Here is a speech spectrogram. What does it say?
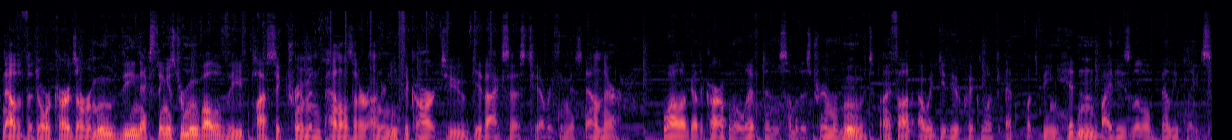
Now that the door cards are removed, the next thing is to remove all of the plastic trim and panels that are underneath the car to give access to everything that's down there. While I've got the car up on the lift and some of this trim removed, I thought I would give you a quick look at what's being hidden by these little belly plates.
